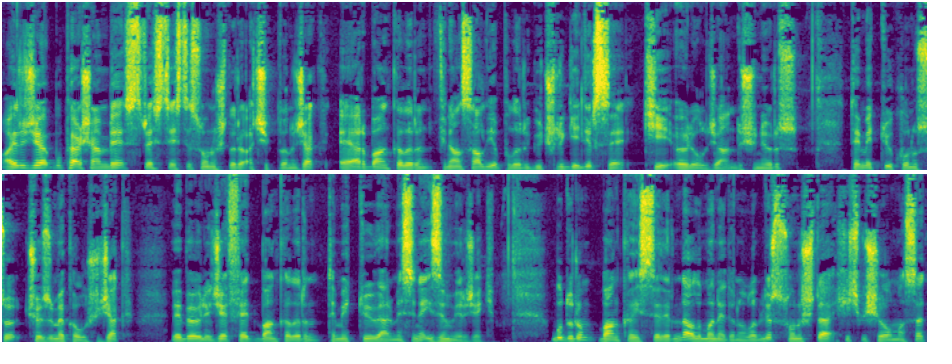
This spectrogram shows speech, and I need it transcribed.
Ayrıca bu perşembe stres testi sonuçları açıklanacak. Eğer bankaların finansal yapıları güçlü gelirse ki öyle olacağını düşünüyoruz. Temettü konusu çözüme kavuşacak ve böylece Fed bankaların temettü vermesine izin verecek. Bu durum banka hisselerinde alıma neden olabilir. Sonuçta hiçbir şey olmazsa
